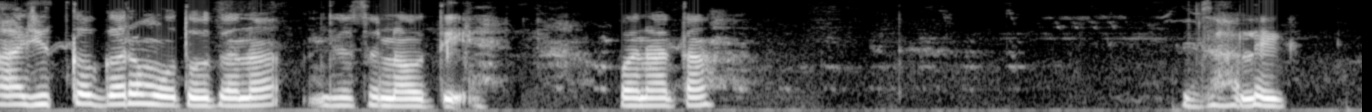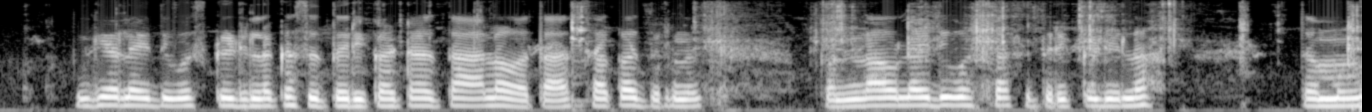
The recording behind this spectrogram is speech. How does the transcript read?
आज इतकं गरम होत होतं ना जसं नव्हते पण आता झालंय. गेलाय दिवस कडीला कसं तरी काटाळता आला होता आज सकाळ धरूनच पण लावलाय दिवस कसं तरी कडीला. तर मग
